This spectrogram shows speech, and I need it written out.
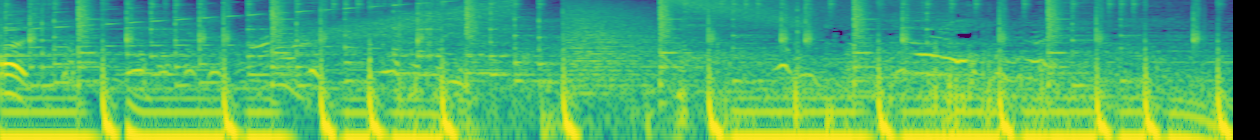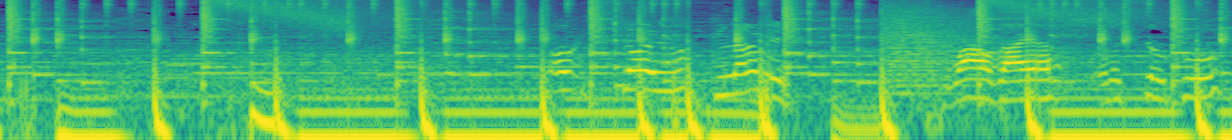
Much. Oh, so glowing. Wow, Raya, it looks so cool.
